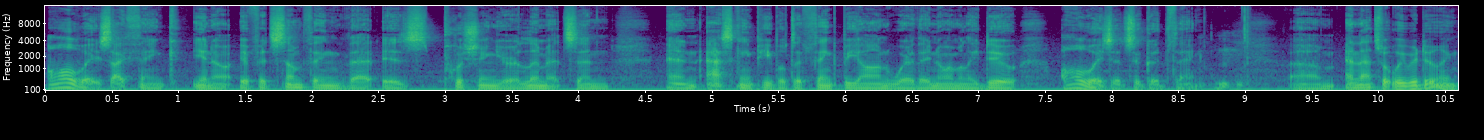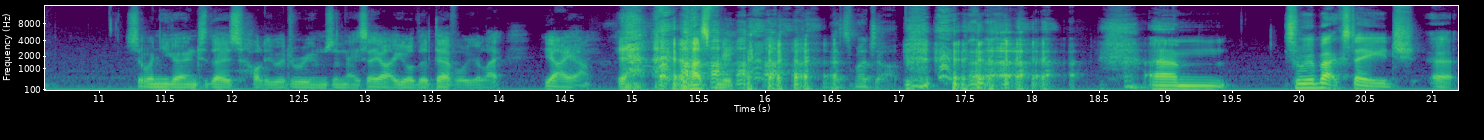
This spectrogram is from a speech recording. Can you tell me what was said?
always, I think you know if it's something that is pushing your limits and and asking people to think beyond where they normally do, always it's a good thing. Um, and that's what we were doing. So when you go into those Hollywood rooms and they say, "Oh, you're the devil," you're like, "Yeah, I am. Yeah, that's me." That's my job. um, so we're backstage at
